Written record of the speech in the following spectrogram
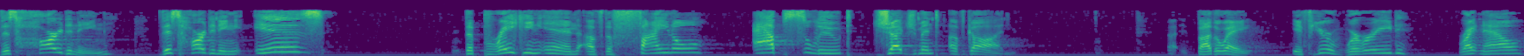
This hardening, this hardening is the breaking in of the final, absolute judgment of God. Uh, by the way, if you're worried right now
